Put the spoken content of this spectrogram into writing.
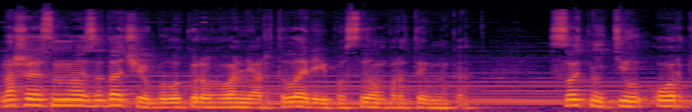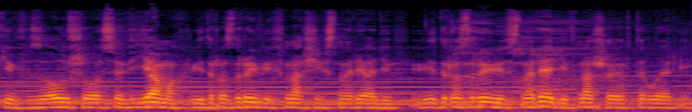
Нашою основною задачею було коригування артилерії по силам противника. Сотні тіл орків залишилося в ямах від розривів наших снарядів, від розривів снарядів нашої артилерії.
